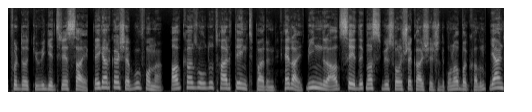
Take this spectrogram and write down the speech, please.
%358,04 gibi getiriye sahip. Peki arkadaşlar bu fona halka arz olduğu tarihten itibaren her ay 1000 lira atsaydık nasıl bir sonuçla karşılaşırdık ona bakalım. Yani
